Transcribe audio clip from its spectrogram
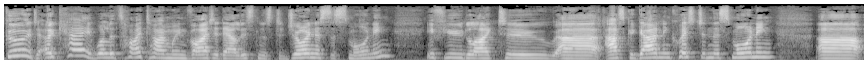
Good. Okay. Well, it's high time we invited our listeners to join us this morning. If you'd like to uh, ask a gardening question this morning, uh,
